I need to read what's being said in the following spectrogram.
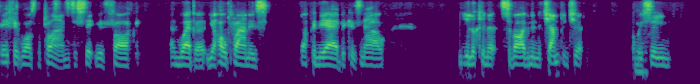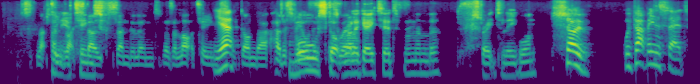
if it was the plan to stick with Farke and Webber, your whole plan is up in the air because now you're looking at surviving in the championship. And We've seen like teams like teams. Stoke, Sunderland. There's a lot of teams yeah. gone down. Huddersfield. Wolves got well. relegated. Remember, straight to League One. So, with that being said,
